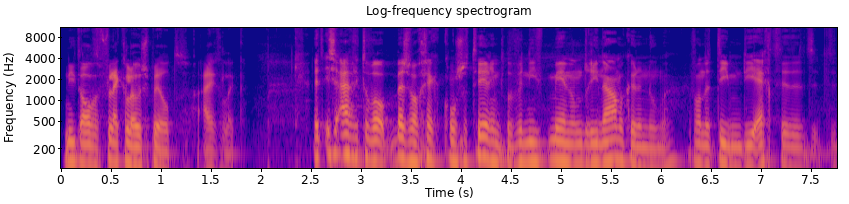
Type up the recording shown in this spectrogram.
niet altijd vlekkeloos speelt, eigenlijk. Het is eigenlijk toch wel best wel een gekke constatering dat we niet meer dan drie namen kunnen noemen van het team die echt eh, de, de- de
